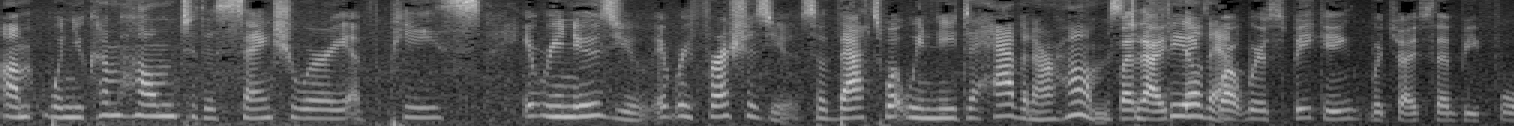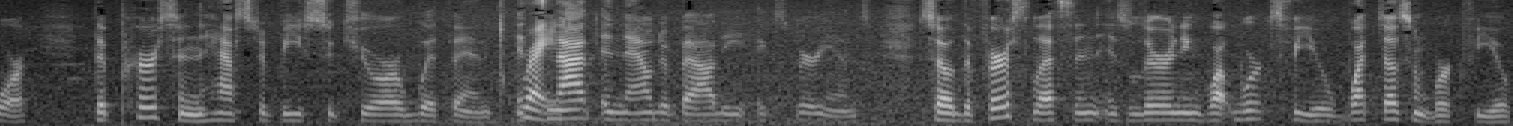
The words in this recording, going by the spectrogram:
um, when you come home to this sanctuary of peace, it renews you, it refreshes you. So that's what we need to have in our homes But to I feel think that. what we're speaking, which I said before, the person has to be secure within. It's Right. not an out of body experience. So the first lesson is learning what works for you, what doesn't work for you.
